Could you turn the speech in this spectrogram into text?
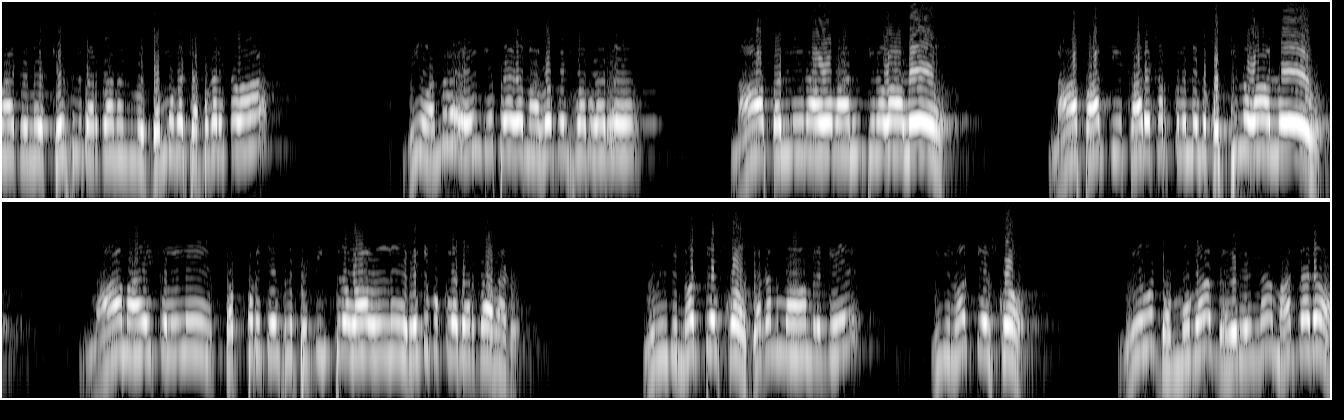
నాయకుల మీద కేసులు పెడతానని నువ్వు దమ్ముగా చెప్పగలిగావా? మేము అందులో ఏం చెప్పాడు మా లోకేష్ బాబు గారు? నా తల్లిని అవమానించిన వాళ్ళు నా పార్టీ కార్యకర్తల మీదకి వచ్చిన వాళ్ళు నా నాయకుల్ని తప్పుడు కేసులు పెట్టించిన వాళ్ళని రెడ్డి బుక్లో పెడతా అన్నాడు. నువ్వు ఇది నోట్ చేసుకో జగన్మోహన్ రెడ్డి ఇది నోట్ చేసుకో. మేము దమ్ముగా ధైర్యంగా మాట్లాడాం.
